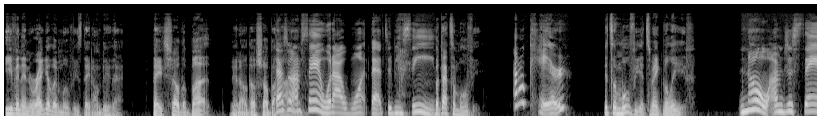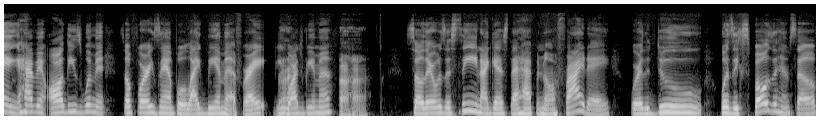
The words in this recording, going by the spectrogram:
Even in regular movies, they don't do that. They show the butt. You know, they'll show behind. That's what I'm saying. Would I want that to be seen? But that's a movie. I don't care. It's a movie. It's make believe. No, I'm just saying having all these women. So, for example, like BMF, right? Do you Right. watch BMF? Uh huh. So there was a scene, I guess, that happened on Friday where the dude was exposing himself,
